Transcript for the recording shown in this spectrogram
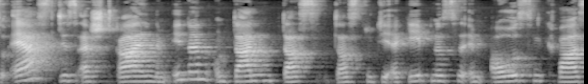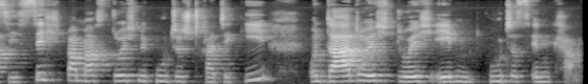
zuerst das Erstrahlen im Innen und dann das, dass du die Ergebnisse im Außen quasi sichtbar machst durch eine gute Strategie und dadurch durch eben gutes Income.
